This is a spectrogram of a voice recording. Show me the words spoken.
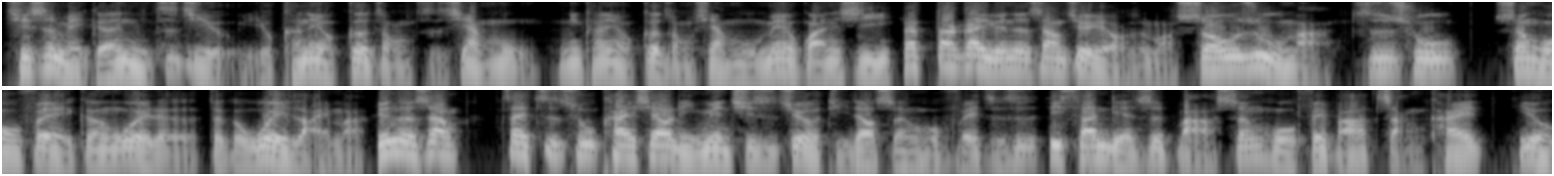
其实每个人你自己有有可能有各种子项目，你可能有各种项目没有关系。那大概原则上就有什么收入嘛、支出、生活费跟为了这个未来嘛。原则上在支出开销里面其实就有提到生活费，只是第三点是把生活费把它展开，又有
